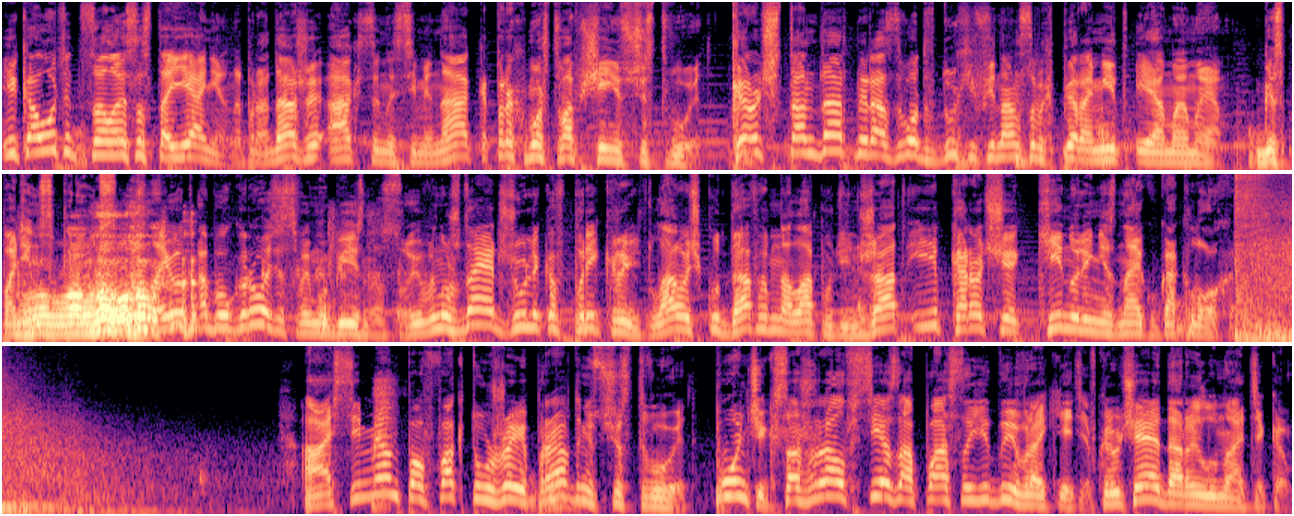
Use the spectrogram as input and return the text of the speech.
и колотят целое состояние на продаже акций на семена, которых, может, вообще не существует. Короче, стандартный развод в духе финансовых пирамид и МММ. Господин. Спроус узнает об угрозе своему бизнесу и вынуждает жуликов прикрыть лавочку, дав им на лапу деньжат и, короче, кинули Незнайку как лоха. А семян по факту уже и правда не существует. Пончик сожрал все запасы еды в ракете, включая дары лунатикам.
